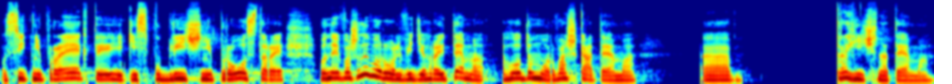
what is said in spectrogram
освітні проекти, якісь публічні простори. Вони важливу роль відіграють. Тема Голодомор, важка тема, е, трагічна тема.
